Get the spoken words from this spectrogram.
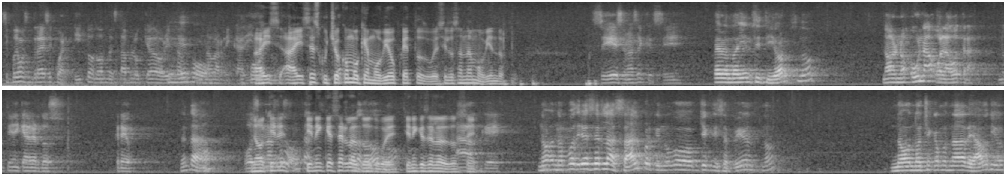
Si podemos entrar a ese cuartito donde está bloqueado ahorita con una barricadita. Ahí, ahí se escuchó como que movió objetos, güey. Sí los andan moviendo. Sí, se me hace que sí. Pero no hay Entity Orbs, ¿no? No, no, una o la otra. No tiene que haber dos, creo. O No, las tienen, tienen que ser las dos, güey. ¿no? Tienen que ser las dos, Ah, sí. ok. No, no podría ser la sal porque no hubo Object Disappearance, ¿no? No, no checamos nada de audios.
